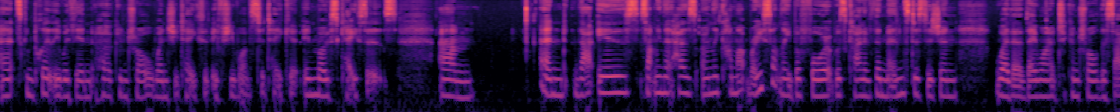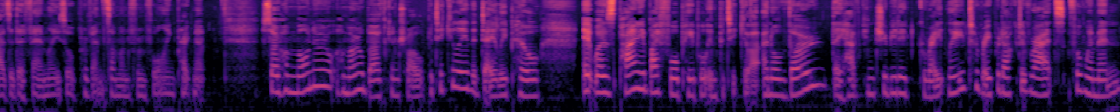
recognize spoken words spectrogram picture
and it's completely within her control when she takes it if she wants to take it in most cases. Um, and that is something that has only come up recently before it was kind of the men's decision whether they wanted to control the size of their families or prevent someone from falling pregnant. So hormonal hormonal birth control particularly the daily pill it was pioneered by four people in particular. And although they have contributed greatly to reproductive rights for women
